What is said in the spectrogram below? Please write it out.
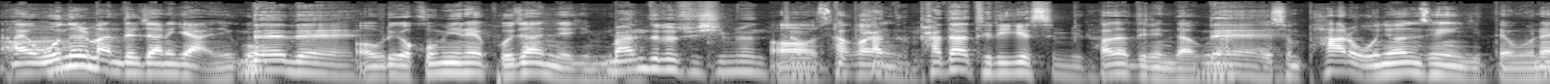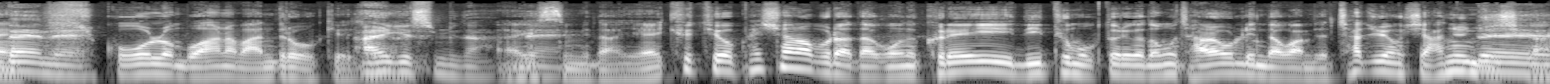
아니, 아. 오늘 만들자는 게 아니고 네네. 어, 우리가 고민해 보자는 얘기입니다. 만들어 주시면 어, 좀 사과는- 받- 받아드리겠습니다. 받아들인다고요. 네. 그래서 85년생이기 때문에 네네. 그걸로 뭐 하나 만들어 볼게요. 제가. 알겠습니다. 네. 알겠습니다. 예, 큐티오 패셔너블하다고 오늘 그레이 니트 목도리가 너무 잘 어울린다고 합니다. 차주영 씨, 한윤주 네, 씨가.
